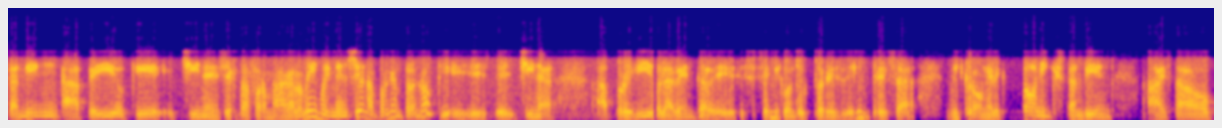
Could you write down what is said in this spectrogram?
también ha pedido que China en cierta forma haga lo mismo y menciona, por ejemplo, ¿no? que este, China ha prohibido la venta de semiconductores de la empresa Micron Electronics, también ha estado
